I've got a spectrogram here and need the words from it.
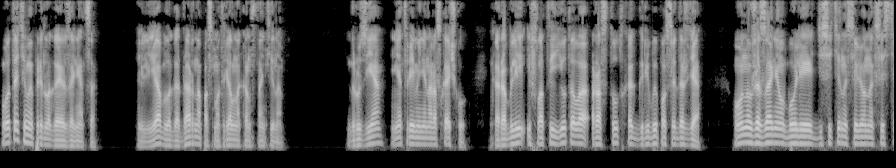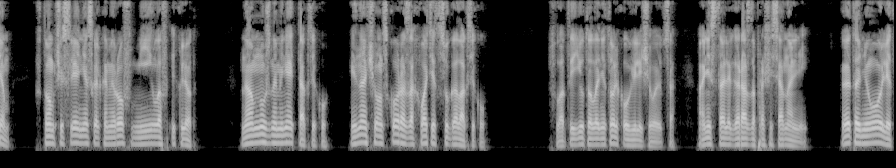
Вот этим и предлагаю заняться. Илья благодарно посмотрел на Константина. «Друзья, нет времени на раскачку. Корабли и флоты Ютала растут, как грибы после дождя. Он уже занял более десяти населенных систем, в том числе несколько миров Миилов и Клет. Нам нужно менять тактику, иначе он скоро захватит всю галактику». Флоты Ютала не только увеличиваются, они стали гораздо профессиональней. Это не Олит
